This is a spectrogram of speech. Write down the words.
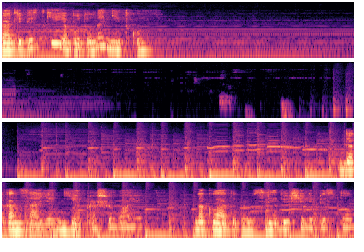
Собирать лепестки я буду на нитку. До конца я не прошиваю. Накладываю следующий лепесток.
